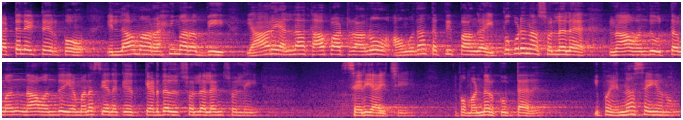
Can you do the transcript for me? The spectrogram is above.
கட்டளையிட்டு இருக்கும். இல்லாமா ரஹிம ரப்பி. யாரை எல்லாம் காப்பாற்றுறானோ அவங்க தான் தப்பிப்பாங்க. இப்போ கூட நான் சொல்லலை. நான் வந்து உத்தமன் நான் வந்து என் மனசு எனக்கு கெடுதல் சொல்லலைன்னு சொல்லி. சரியாயிடுச்சு இப்போ மன்னர் கூப்பிட்டாரு. இப்போ என்ன செய்யணும்?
